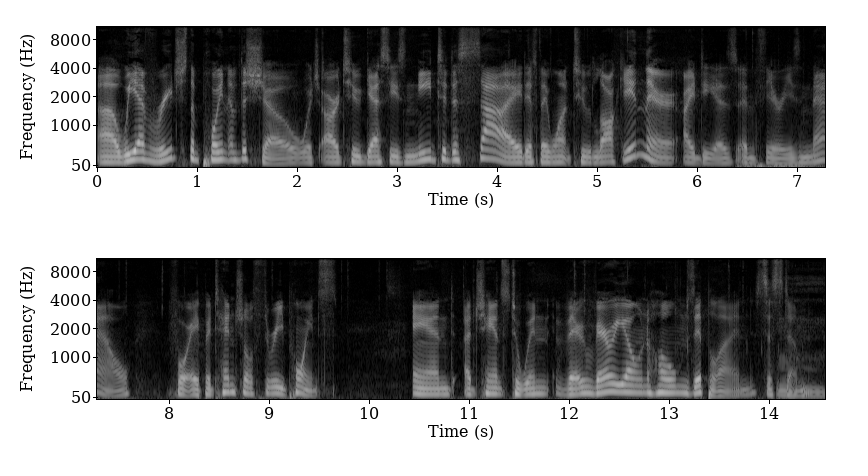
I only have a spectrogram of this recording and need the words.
Uh, we have reached the point of the show which our two guessies need to decide if they want to lock in their ideas and theories now for a potential three points and a chance to win their very own home zipline system.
